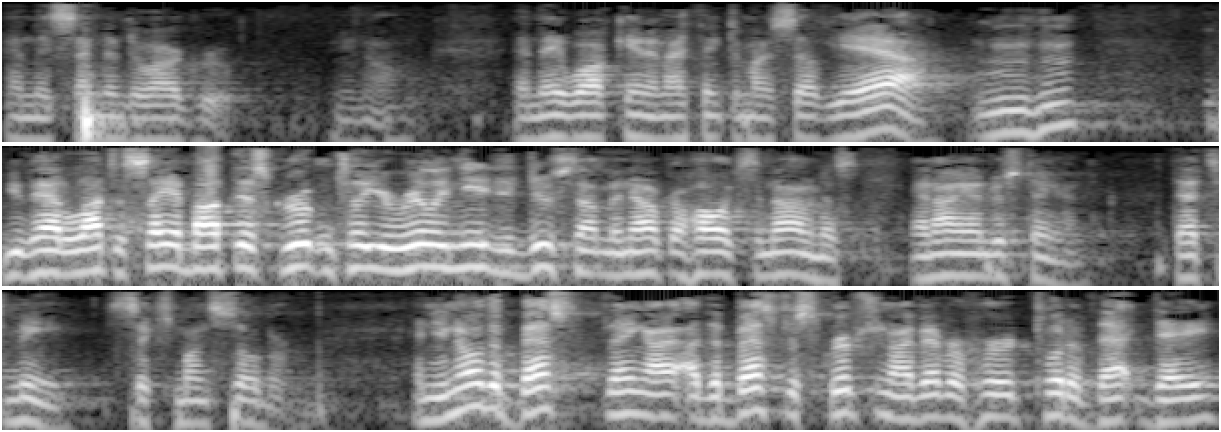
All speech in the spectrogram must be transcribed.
and they send them to our group, you know. And they walk in and I think to myself, yeah, mm-hmm. You've had a lot to say about this group until you really needed to do something in Alcoholics Anonymous. And I understand. That's me, six months sober. And you know the best thing, I, the best description I've ever heard put of that day?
